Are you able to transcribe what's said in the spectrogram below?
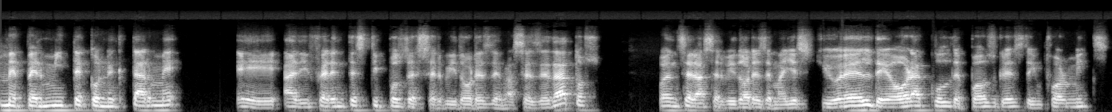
me permite conectarme eh, a diferentes tipos de servidores de bases de datos. Pueden ser a servidores de MySQL, de Oracle, de Postgres, de Informix,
